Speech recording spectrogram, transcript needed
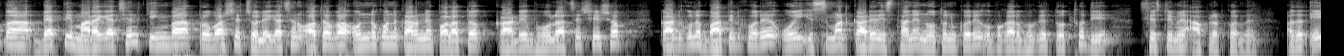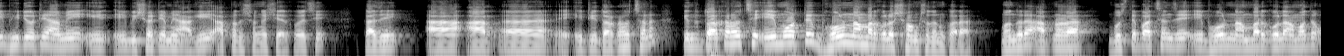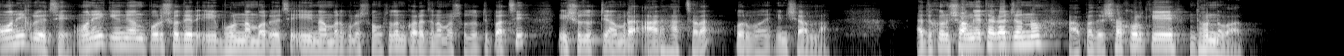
ব্যক্তি মারা গেছেন কিংবা প্রবাসে চলে গেছেন অথবা অন্য কোনো কারণে পলাতক কার্ডে ভুল আছে সেসব কার্ডগুলো বাতিল করে ওই স্মার্ট কার্ডের স্থানে নতুন করে উপকারভোগের তথ্য দিয়ে সিস্টেমে আপলোড করবেন। অর্থাৎ এই ভিডিওটি আমি, এই এই বিষয়টি আমি আগেই আপনাদের সঙ্গে শেয়ার করেছি। কাজেই আর এটি দরকার হচ্ছে না। কিন্তু দরকার হচ্ছে এই মুহূর্তে ভুল নাম্বারগুলো সংশোধন করা। বন্ধুরা, আপনারা বুঝতে পারছেন যে এই ভুল নাম্বারগুলো আমাদের অনেক রয়েছে। অনেক ইউনিয়ন পরিষদের এই ভুল নাম্বার রয়েছে। এই নাম্বারগুলো সংশোধন করার জন্য আমরা সুযোগটি পাচ্ছি। এই সুযোগটি আমরা আর হাতছাড়া করব না, ইনশাআল্লাহ। এতক্ষণ সঙ্গে থাকার জন্য আপনাদের সকলকে ধন্যবাদ।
